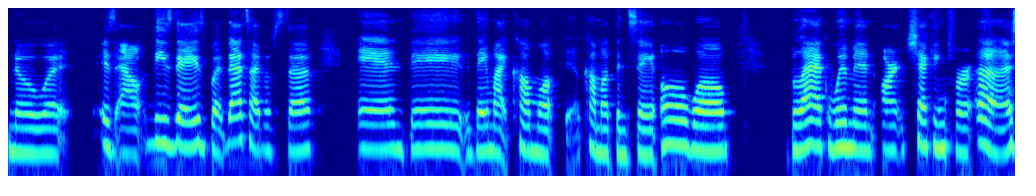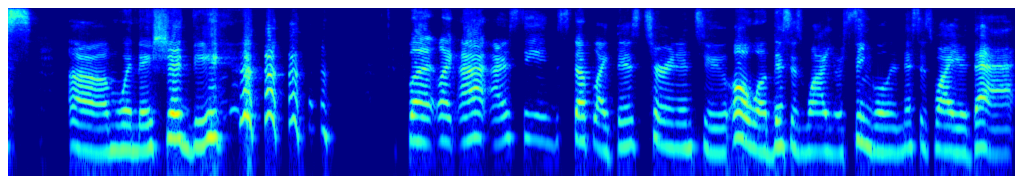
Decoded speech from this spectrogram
know what is out these days, but that type of stuff and they they might come up come up and say oh well black women aren't checking for us um, when they should be but like i i've seen stuff like this turn into oh well this is why you're single and this is why you're that.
